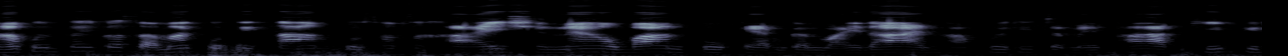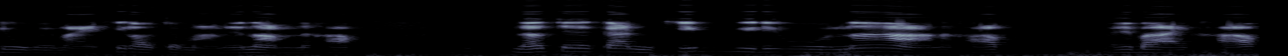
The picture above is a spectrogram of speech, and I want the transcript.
นะเพื่อนๆก็สามารถกดติดตามกด Subscribe Channel บ้านโปรแกรมกันไว้ได้นะครับ เพื่อที่จะไม่พลาดคลิปวิดีโอใหม่ๆ ที่เราจะมาแนะนำนะครับ แล้วเจอกันคลิปวิดีโอหน้านะครับ บ๊ายบายครับ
